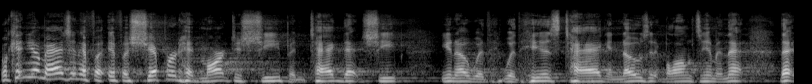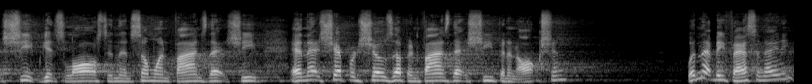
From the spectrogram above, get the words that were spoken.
Well, can you imagine if a, if a shepherd had marked his sheep and tagged that sheep, you know, with, with his tag and knows that it belongs to him, and that, that sheep gets lost, and then someone finds that sheep, and that shepherd shows up and finds that sheep in an auction? Wouldn't that be fascinating?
